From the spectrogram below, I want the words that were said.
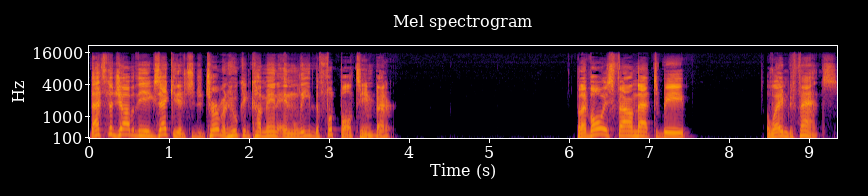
That's the job of the executives to determine who can come in and lead the football team better. But I've always found that to be a lame defense.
